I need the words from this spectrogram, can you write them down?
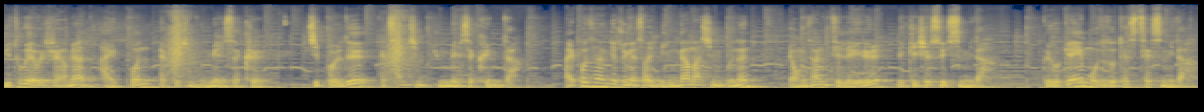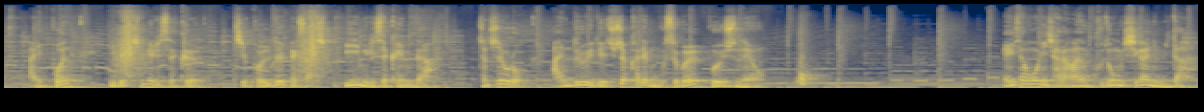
유튜브 앱을 실행하면 아이폰 196ms, Z 폴드 136mm입니다. 아이폰 사용자 중에서 민감하신 분은 영상 딜레이를 느끼실 수 있습니다. 그리고 게임 모드도 테스트했습니다. 아이폰 210ms, Z 폴드 142ms입니다. 전체적으로 안드로이드의 최적화된 모습을 보여주네요. A40이 자랑하는 구동 시간입니다.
